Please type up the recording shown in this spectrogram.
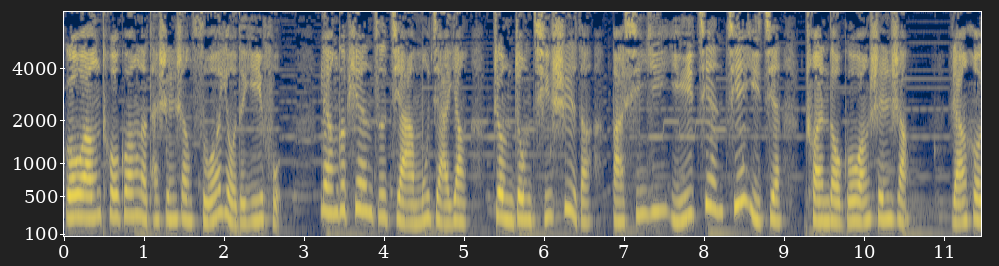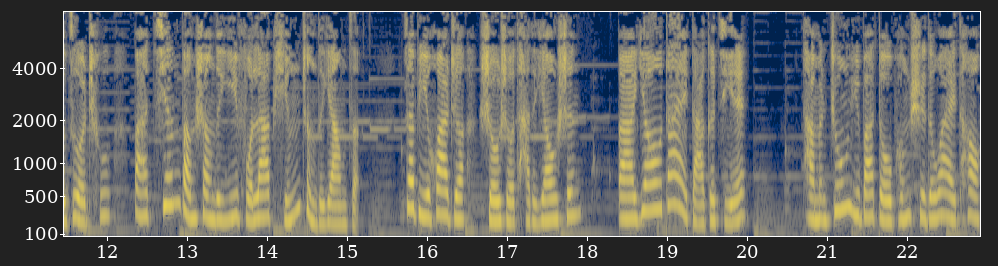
国王脱光了他身上所有的衣服。两个骗子假模假样、郑重其事的把新衣一件接一件穿到国王身上，然后做出把肩膀上的衣服拉平整的样子，再比划着收收他的腰身，把腰带打个结。他们终于把斗篷式的外套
